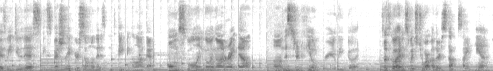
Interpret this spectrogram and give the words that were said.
As we do this, especially if you're someone that has been taping a lot, that homeschooling going on right now, um, this should feel really good. So let's go ahead and switch to our other stop sign hand.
